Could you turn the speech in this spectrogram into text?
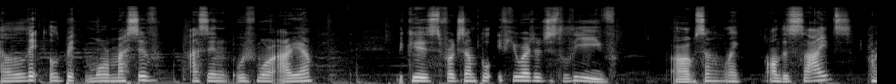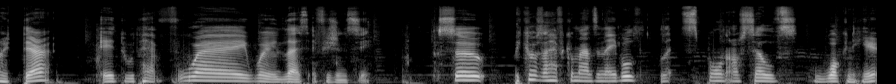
a little bit more massive as in with more area because for example if you were to just leave um, something like on the sides right there it would have way way less efficiency so because I have commands enabled, let's spawn ourselves walking here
